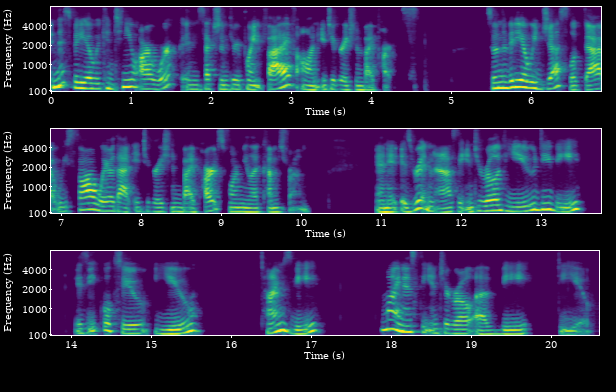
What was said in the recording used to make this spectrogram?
In this video, we continue our work in section 3.5 on integration by parts. So in the video we just looked at, we saw where that integration by parts formula comes from. And it is written as the integral of u dv is equal to u times v minus the integral of v du.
